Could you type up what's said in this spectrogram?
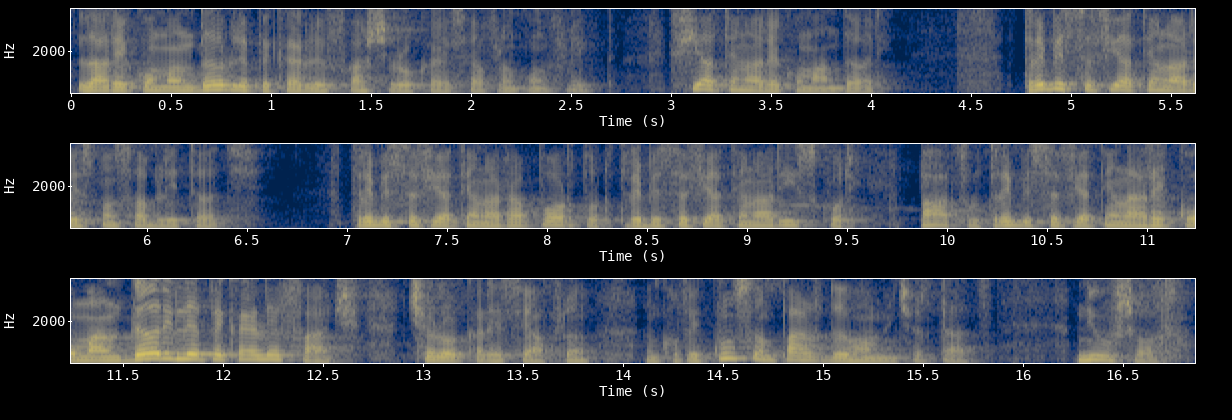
la recomandările pe care le faci celor care se află în conflict. Fii atent la recomandări. Trebuie să fii atent la responsabilități. Trebuie să fii atent la raporturi, trebuie să fii atent la riscuri. Patru, trebuie să fii atent la recomandările pe care le faci celor care se află în conflict. Cum să împaci doi oameni certați? Nu e ușor.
